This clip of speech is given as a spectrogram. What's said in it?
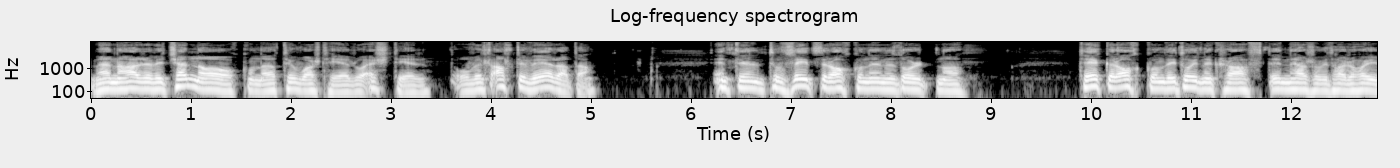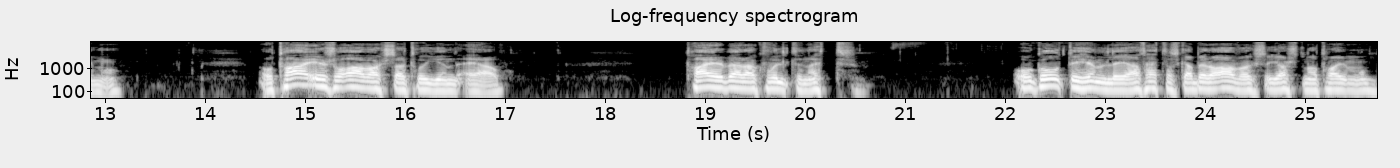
Men herre, vi kjenner åkken at du var her og erst her, og vil alltid være det. Inntil du flytter åkken inn i dårdene, teker okkon de tøyne kraft inn her som vi tar det høymo. Og ta er så avvaksar tøyen av. Ta er bare kvulten etter. Og gå til himmelig at dette skal bare avvaks i hjørsten av tøymon,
